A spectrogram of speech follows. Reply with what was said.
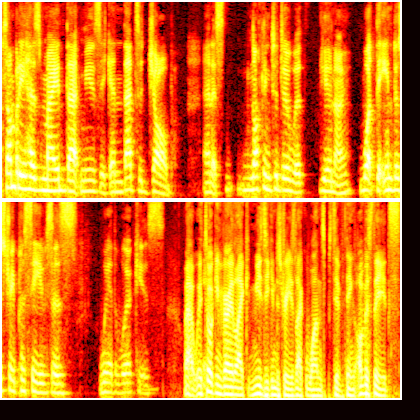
Somebody has made that music, and that's a job, and it's nothing to do with you know what the industry perceives as where the work is. Wow, we're talking very like music industry is like one specific thing. Obviously, it's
